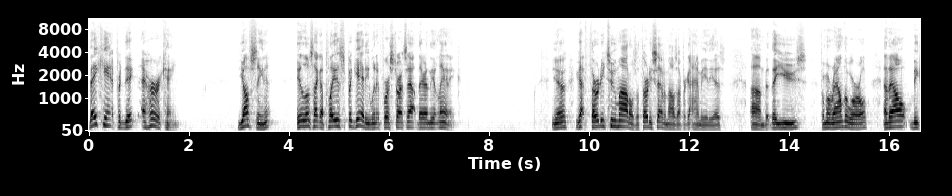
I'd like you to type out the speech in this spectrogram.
They can't predict a hurricane. Y'all seen it. It looks like a plate of spaghetti when it first starts out there in the Atlantic. You know, you got 32 models or 37 models, I forgot how many it is, um, that they use from around the world. And they all be,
